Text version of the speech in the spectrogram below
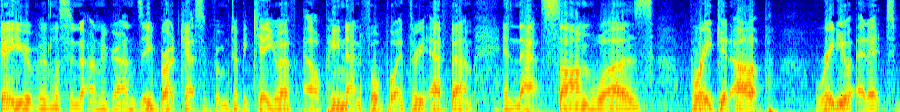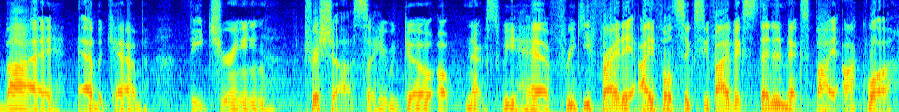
Okay, you've been listening to Underground Z broadcasting from WKUF LP 94.3 FM. And that song was Break It Up, radio edit by Abacab featuring Trisha. So here we go. Up next, we have Freaky Friday Eiffel 65 extended mix by Aqua.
